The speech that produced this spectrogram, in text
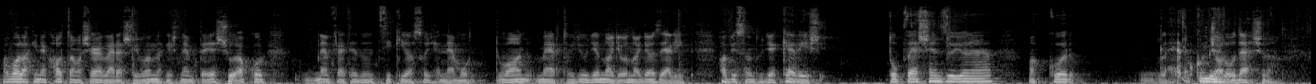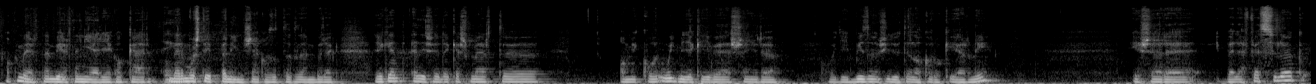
ha valakinek hatalmas elvárásai vannak, és nem teljesül, akkor nem feltétlenül ciki az, hogyha nem ott van, mert hogy ugye nagyon nagy az elit. Ha viszont ugye kevés top versenyző jön el, akkor lehet Akkor akkor miért? csalódásra. Akkor miért nem, miért nem nyerjek akár? Igen. Mert most éppen nincsenek az ott az emberek. Egyébként ez is érdekes, mert amikor úgy megyek egy versenyre, hogy egy bizonyos időt el akarok érni, és erre belefeszülök,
